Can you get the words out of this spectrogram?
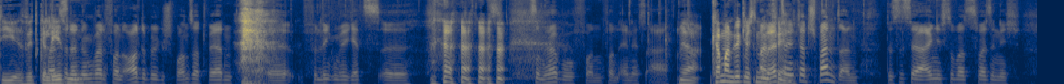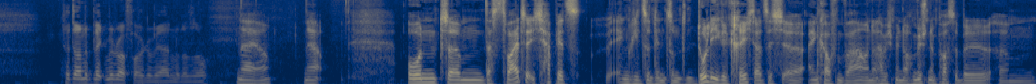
die wird Falls wir dann gelesen. irgendwann von Audible gesponsert werden, äh, verlinken wir jetzt äh, zum Hörbuch von, von NSA. Ja, kann man wirklich nur Aber hört sich empfehlen. eigentlich ganz spannend an. Das ist ja eigentlich sowas, weiß ich nicht. Könnte auch eine Black Mirror-Folge werden oder so. Naja, ja. Und ähm, das zweite, ich habe jetzt irgendwie so den, so einen Dulli gekriegt, als ich äh, einkaufen war. Und dann habe ich mir noch Mission Impossible ähm,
